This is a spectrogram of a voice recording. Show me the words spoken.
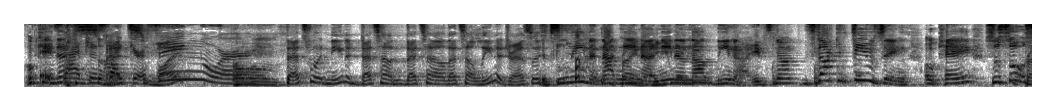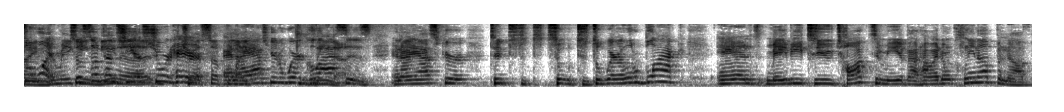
Okay, is that that's just like your what- thing, or Um, That's what Nina. That's how. That's how. That's how Lena dresses. It's Lena, not Brian, Nina. Nina, making- not Lena. It's not. It's not confusing. Okay. So so Brian, so what? So making sometimes she has short hair, dress up and I ask her to wear Lena. glasses, and I ask her to to, to to to wear a little black, and maybe to talk to me about how I don't clean up enough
